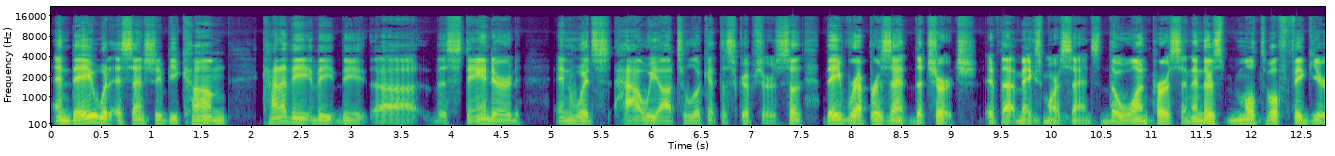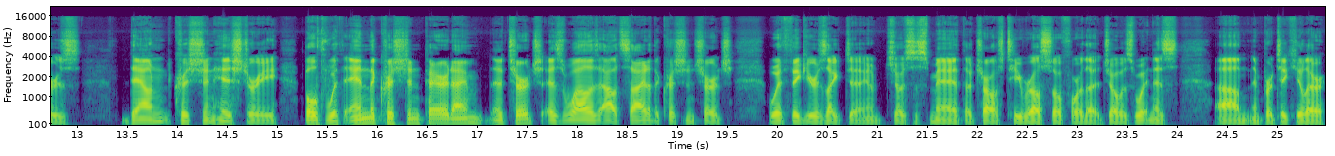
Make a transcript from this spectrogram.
and they would essentially become kind of the the the uh the standard in which how we ought to look at the scriptures. So they represent the church, if that makes more sense. The one person, and there's multiple figures down Christian history, both within the Christian paradigm, the church, as well as outside of the Christian church, with figures like you know, Joseph Smith or Charles T. Russell for the Jehovah's Witness, um, in particular.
